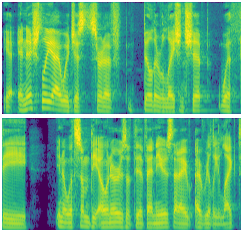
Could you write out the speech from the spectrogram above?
yeah initially i would just sort of build a relationship with the you know with some of the owners of the venues that i, I really liked.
